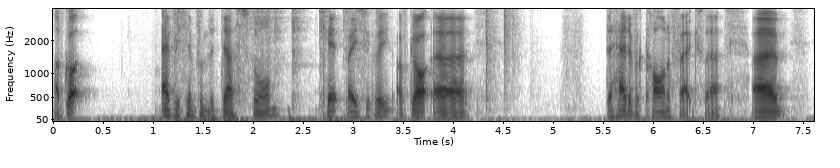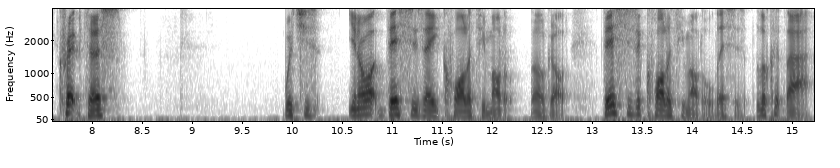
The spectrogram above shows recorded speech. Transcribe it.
I've got everything from the Deathstorm kit, basically. I've got uh, the head of a Carnifex there. Uh, Cryptus, which is, you know what? This is a quality model. Oh, God. This is a quality model. This is look at that.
